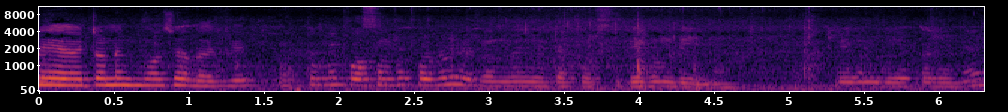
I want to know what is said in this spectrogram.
হ্যাঁ এটা অনেক মজা লাগে। তুমি পছন্দ করো এই জন্য এটা করছি। বেগুন দিই না। বেগুন দিয়ে করি নাই।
